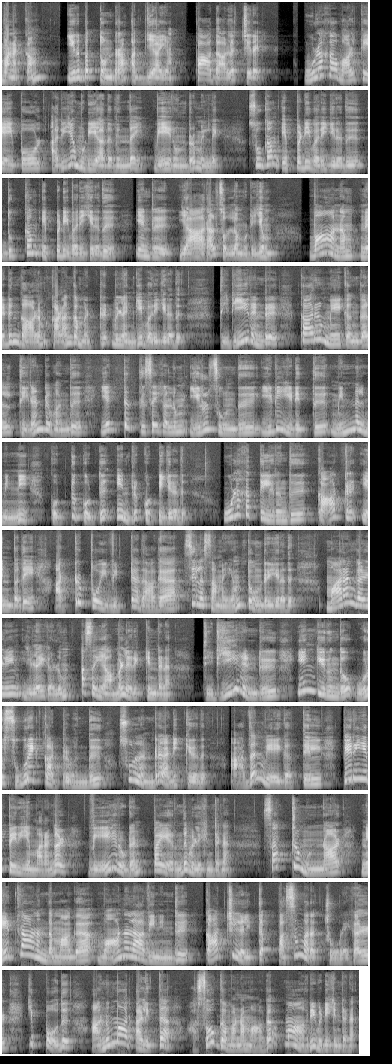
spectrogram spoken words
வணக்கம். இருபத்தொன்றாம் அத்தியாயம். பாதாளச் சிறை. உலக வாழ்க்கையைப் போல் அறிய முடியாத விந்தை வேறொன்றும் இல்லை சுகம் எப்படி வருகிறது? துக்கம் எப்படி வருகிறது? என்று யாரால் சொல்ல முடியும்? வானம் நெடுங்காலம் களங்கமற்று விளங்கி வருகிறது. திடீரென்று கருமேகங்கள் திரண்டு வந்து எட்டு திசைகளும் இருள் சூழ்ந்து இடி இடித்து மின்னல் மின்னி கொட்டு கொட்டு என்று கொட்டுகிறது. உலகத்திலிருந்து காற்று என்பதே அற்றுப்போய் விட்டதாக சில சமயம் தோன்றுகிறது. மரங்களின் இலைகளும் அசையாமல் இருக்கின்றன. திடீரென்று எங்கிருந்தோ ஒரு சூறைக்காற்று வந்து சுழன்று அடிக்கிறது. அதன் வேகத்தில் பெரிய பெரிய மரங்கள் வேருடன் பெயர்ந்து விழுகின்றன. சற்று முன்னால் நேத்ரானந்தமாக வானலாவி நின்று காட்சியளித்த பசுமரச் சோலைகள் இப்போது அனுமார் அளித்த அசோகவனமாக மாறிவிடுகின்றன.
